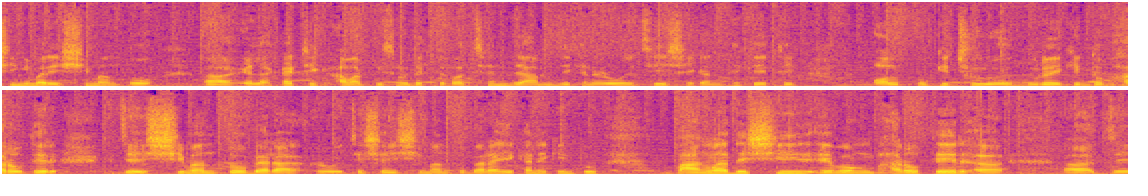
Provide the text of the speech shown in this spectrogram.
সিঙ্গিমারি সীমান্ত এলাকায়। ঠিক আমার পিছনে দেখতে পাচ্ছেন যে আমি যেখানে রয়েছি সেখান থেকে ঠিক অল্প কিছু দূরে কিন্তু ভারতের যে সীমান্ত বেড়া রয়েছে, সেই সীমান্ত বেড়া। এখানে কিন্তু বাংলাদেশি এবং ভারতের যে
